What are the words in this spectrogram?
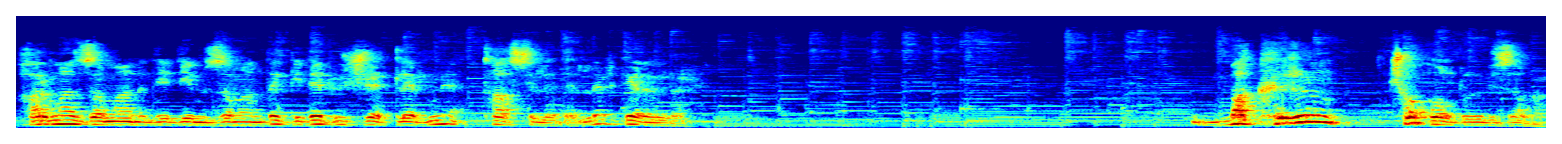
Harman zamanı dediğimiz zamanda gider ücretlerini tahsil ederler, gelirler. Bakırın çok olduğu bir zaman.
